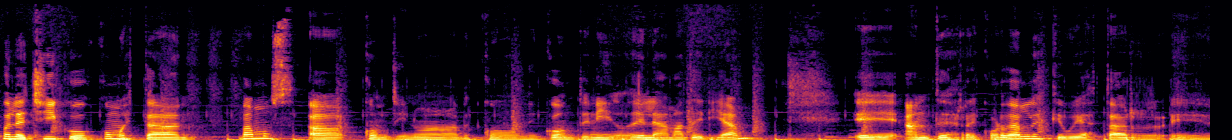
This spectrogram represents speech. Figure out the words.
Hola chicos, ¿cómo están? Vamos a continuar con el contenido de la materia. Eh, antes recordarles que voy a estar eh,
